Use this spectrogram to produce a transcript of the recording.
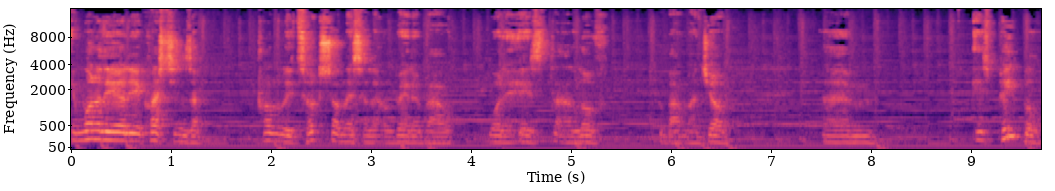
In one of the earlier questions, I probably touched on this a little bit about what it is that I love about my job. Um, it's people.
